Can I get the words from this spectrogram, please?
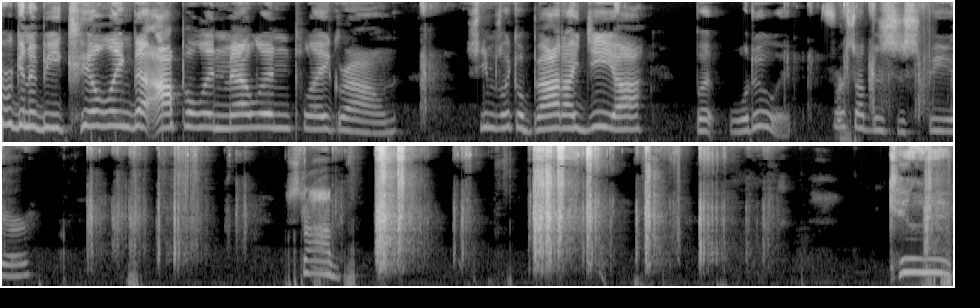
we're gonna be killing the apple and melon playground. Seems like a bad idea, but we'll do it. First up is the spear. Stop. Kill it.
